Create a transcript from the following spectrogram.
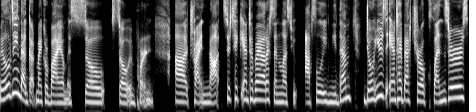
building that gut microbiome is so, so important. Uh, try not to take antibiotics unless you absolutely need them. Don't use antibacterial cleansers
